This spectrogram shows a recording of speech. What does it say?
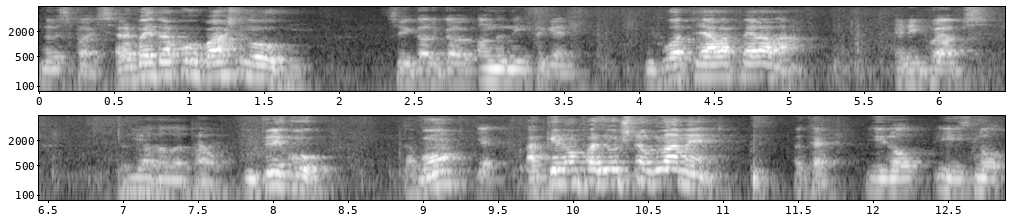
No space. Ela vai entrar por baixo de novo. So you got to go underneath again. E vou até a lapela lá. And he grabs the other lapel. Entregou. Tá bom? Yeah. Aqui nós vamos fazer um estrangulamento. Okay. You're not. He's not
